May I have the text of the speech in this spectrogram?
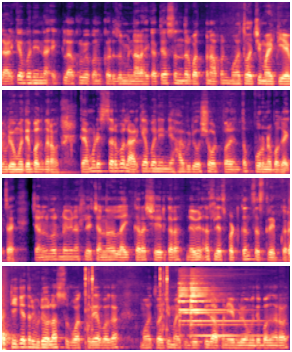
लाडक्या बहिणींना एक लाख रुपये पण कर्ज मिळणार आहे का? त्या संदर्भात पण आपण महत्त्वाची माहिती या व्हिडिओमध्ये बघणार आहोत. त्यामुळे सर्व लाडक्या बहिणींनी हा व्हिडिओ शेवटपर्यंत पूर्ण बघायचा आहे. चॅनलवर नवीन असल्यास चॅनलला लाईक करा शेअर करा. नवीन असल्यास पटकन सबस्क्राईब करा. ठीक आहे तर व्हिडिओला सुरुवात करूया बघा. महत्त्वाची माहिती जी आपण या व्हिडिओमध्ये बघणार आहोत.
